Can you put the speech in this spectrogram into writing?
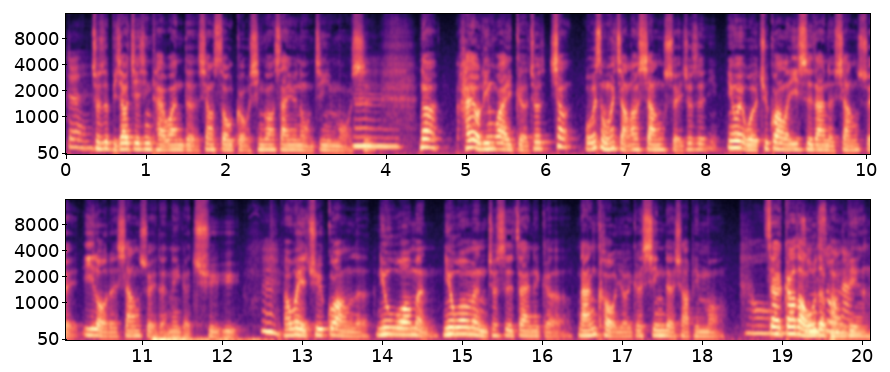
对，就是比较接近台湾的，像 SOGO、新光三月那种经营模式。嗯，那还有另外一个，就像我为什么会讲到香水，就是因为我去逛了伊势丹的香水一楼的香水的那个区域。嗯，然后我也去逛了 New Woman，New Woman 就是在那个南口有一个新的 shopping mall，哦，在高岛屋的旁边，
